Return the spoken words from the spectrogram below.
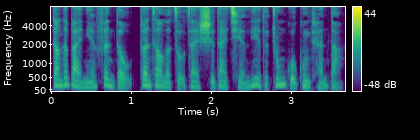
党的百年奋斗锻造了走在时代前列的中国共产党。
